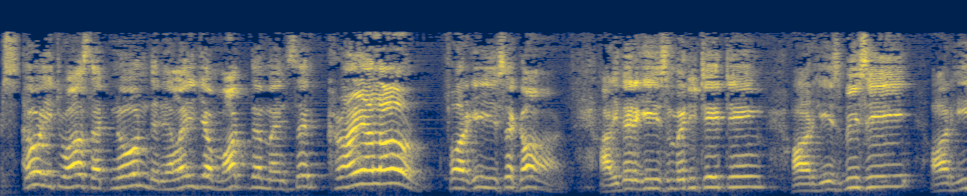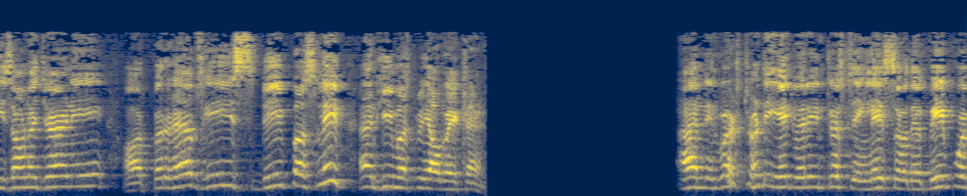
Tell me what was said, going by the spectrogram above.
So it was at noon that Elijah mocked them and said, Cry aloud, for he is a God. Either he is meditating, or he is busy, or he is on a journey, or perhaps he is deep asleep and he must be awakened. And in verse 28, very interestingly, so the people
